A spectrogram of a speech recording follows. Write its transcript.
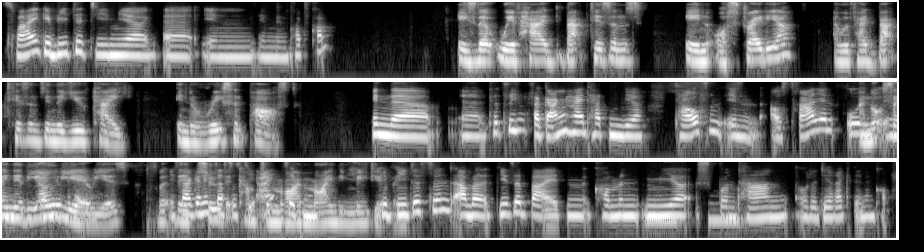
Zwei Gebiete, die mir äh, in, in den Kopf kommen. Is that we've had baptisms in Australia and we've had baptisms in the UK in the recent past. In der äh, uh, kürzlichen Vergangenheit hatten wir Taufen in Australien und I'm not saying they're the only UK. areas, but Ich they're sage nicht, two dass that es come die to einzigen mind immediately. Gebiete sind, aber diese beiden kommen mir mm. spontan oder direkt in den Kopf.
